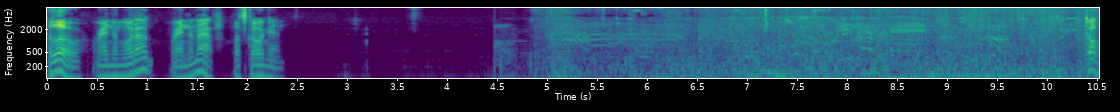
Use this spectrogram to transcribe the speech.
Hello, random loadout, random map. Let's go again. Go,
